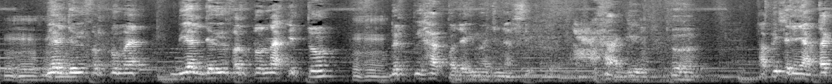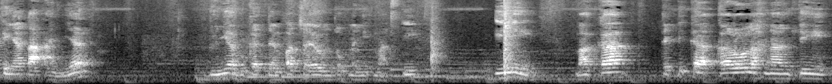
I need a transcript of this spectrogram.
Mm-mm. biar Dewi Fortuna biar Dewi Fortuna itu Mm-mm. berpihak pada imajinasi. Ah gitu. Tapi ternyata kenyataannya dunia bukan tempat saya untuk menikmati ini. Maka ketika kalaulah nanti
